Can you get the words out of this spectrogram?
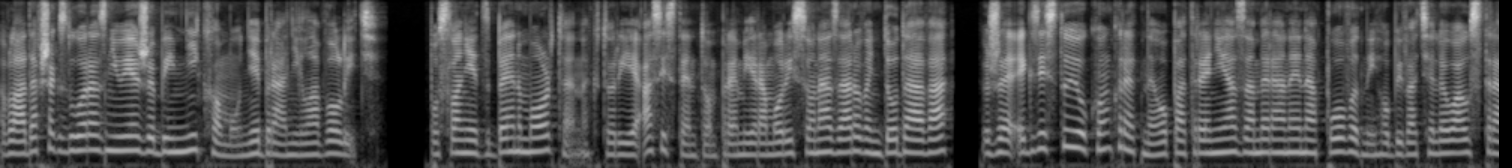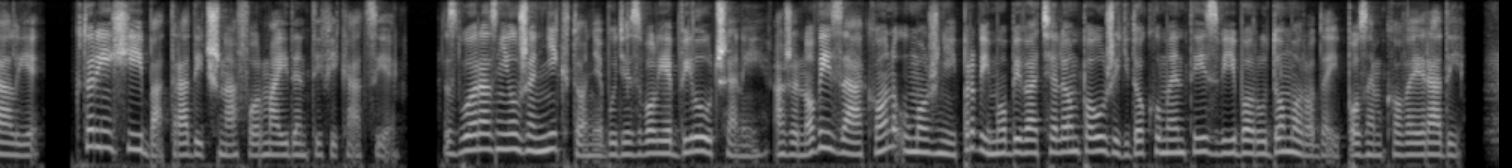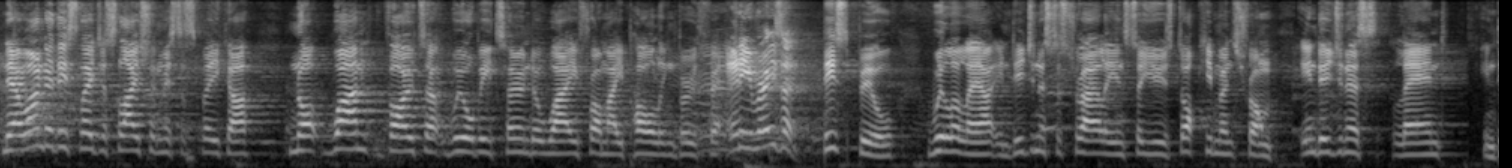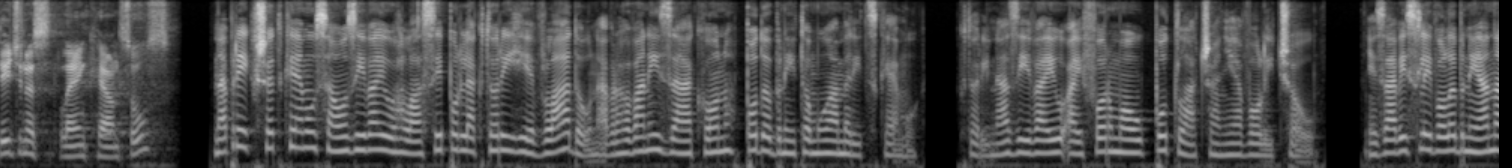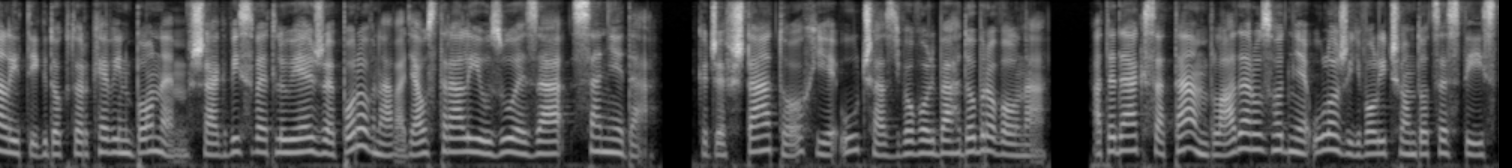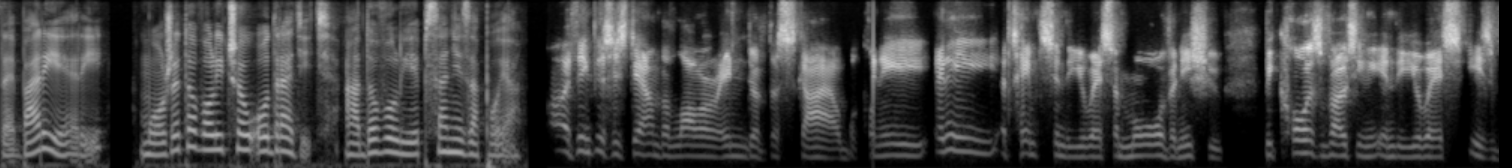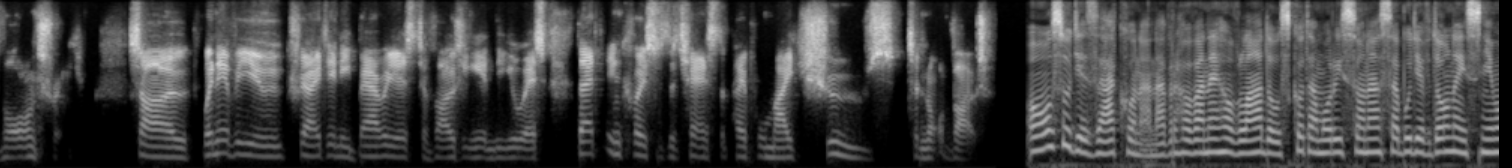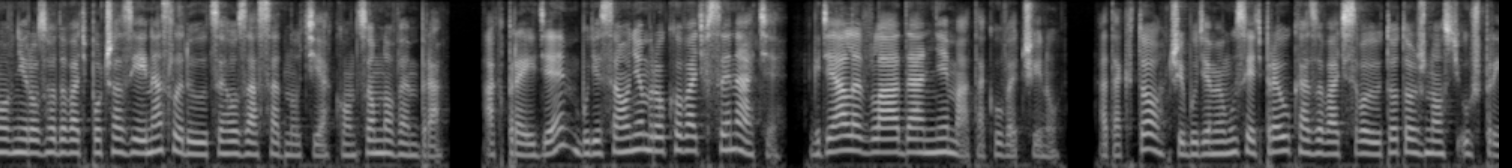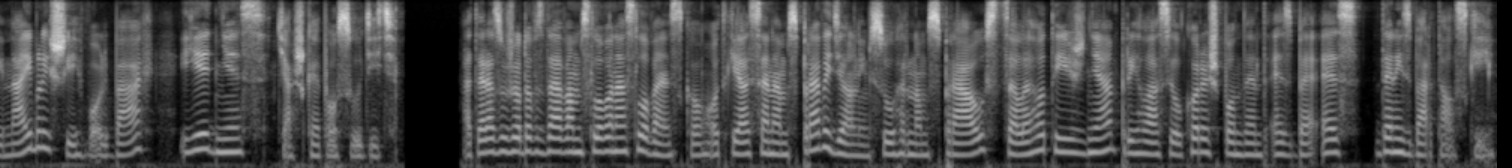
Vláda však zdôrazňuje, že by nikomu nebránila voliť. Poslanec Ben Morton, ktorý je asistentom premiéra Morrisona, zároveň dodáva, že existujú konkrétne opatrenia zamerané na pôvodných obyvateľov Austrálie, ktorým chýba tradičná forma identifikácie. Zdôraznil, že nikto nebude z volieb vylúčený a že nový zákon umožní prvým obyvateľom použiť dokumenty z výboru domorodej pozemkovej rady. Now under this legislation, Mr Speaker, not one voter will be turned away from a polling booth for any reason. This bill will allow Indigenous Australians to use documents from Indigenous land Indigenous Land Councils Napriek všetkému sa ozývajú hlasy, podľa ktorých je vládou navrhovaný zákon podobný tomu americkému, ktorý nazývajú aj formou potláčania voličov. Nezávislý volebný analytik dr. Kevin Bonem však vysvetľuje, že porovnávať Austráliu z USA sa nedá, keďže v štátoch je účasť vo voľbách dobrovoľná a teda ak sa tam vláda rozhodne uložiť voličom do cesty isté bariéry, môže to voličov odradiť a do volieb sa nezapoja. I think this is down the lower end of the scale. Any any attempts in the US are more of an issue because voting in the US is voluntary. So whenever you create any barriers to voting in the US, that increases the chance that people may choose to not vote. O osude zákona navrhovaného vládou Scotta Morrisona sa bude v dolnej snemovni rozhodovať počas jej nasledujúceho zasadnutia koncom novembra. Ak prejde, bude sa o ňom rokovať v Senáte, kde ale vláda nemá takú väčšinu. A tak to, či budeme musieť preukazovať svoju totožnosť už pri najbližších voľbách, je dnes ťažké posúdiť. A teraz už odovzdávam slovo na Slovensko, odkiaľ sa nám s pravidelným súhrnom správ z celého týždňa prihlásil korešpondent SBS Denis Bartalský.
